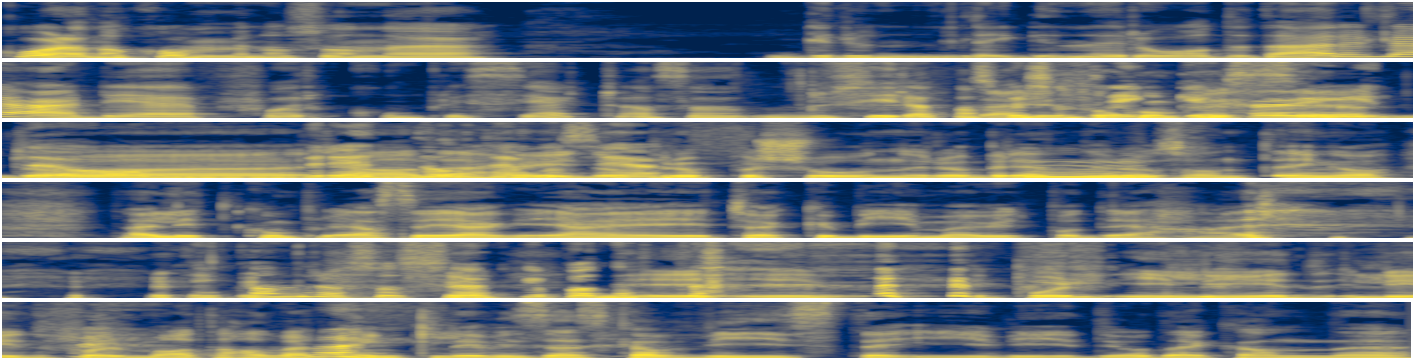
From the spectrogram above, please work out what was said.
Går det an å komme med noen sånne grunnleggende råd der, eller er det for komplisert? Altså, du sier at man skal liksom tenke høyde og bredde, ja, det er høyde og proporsjoner og bredder Mm. og sånne ting. Og det er litt komplisert. altså, jeg, jeg tør ikke begi meg ut på det her. Det kan dere også søke på I, nettet. i, på, i lyd, lydformat. Det hadde vært enklere hvis jeg skal vise det i video. Det kan, eh,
